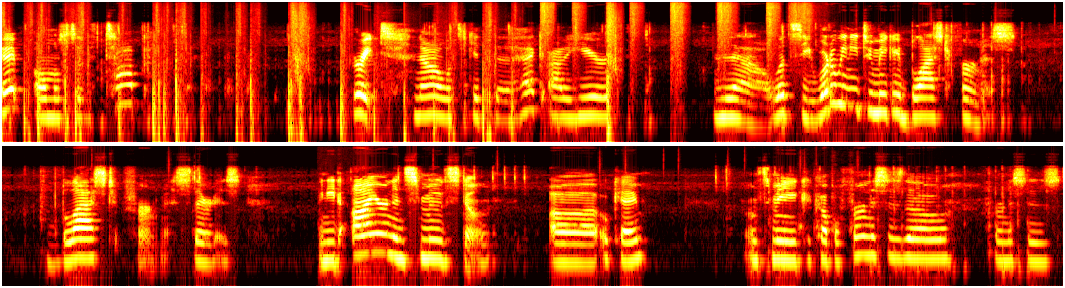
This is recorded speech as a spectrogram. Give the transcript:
Okay, almost to the top. Great. Now let's get the heck out of here. Now, let's see. What do we need to make a blast furnace? Blast furnace. There it is. We need iron and smooth stone. Uh, okay. Let's make a couple furnaces, though. Furnaces.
